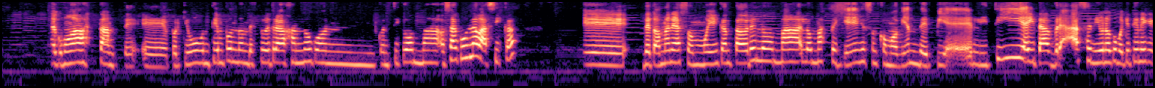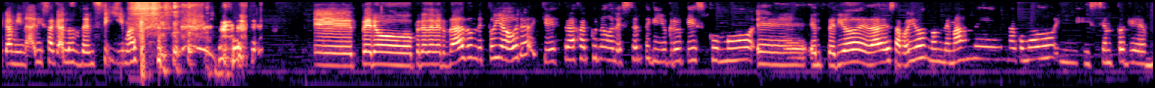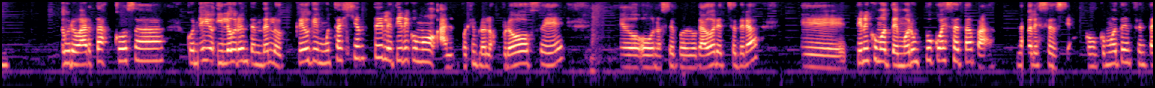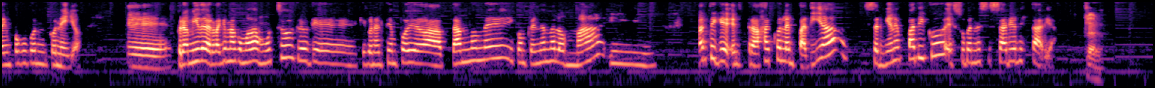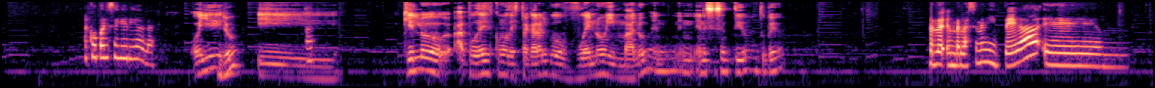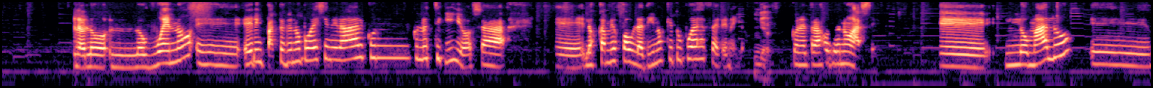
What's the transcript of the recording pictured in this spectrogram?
Me acomoda bastante, eh, porque hubo un tiempo en donde estuve trabajando con, con chicos más, o sea, con la básica. Eh, de todas maneras son muy encantadores los más, los más pequeños, son como bien de piel y tía y te abrazan y uno como que tiene que caminar y sacarlos de encima. Eh, pero, pero de verdad, donde estoy ahora, que es trabajar con adolescentes, que yo creo que es como eh, el periodo de edad de desarrollo donde más me, acomodo y, siento que logro hartas cosas con ellos y logro entenderlo. Creo que mucha gente le tiene como, al, por ejemplo, los profes eh, o, o, no sé, por educadores, etcétera, eh, tienen como temor un poco a esa etapa, la adolescencia, como cómo te enfrentas un poco con, con ellos. Eh, pero a mí de verdad que me acomoda mucho, creo que, que, con el tiempo he ido adaptándome y comprendiéndolos más y aparte que el trabajar con la empatía, ser bien empático es súper necesario en esta área. Claro. Marco parece que quería hablar. Oye, ¿Yo? ¿y qué es lo... ah, ¿Podés como destacar algo bueno y malo en, en, en ese sentido, en tu pega? En relación a mi pega, eh, Bueno, lo, lo bueno eh, es el impacto que uno puede generar con, con los chiquillos, o sea, eh, los cambios paulatinos que tú puedes hacer en ellos, con el trabajo que uno hace. Eh, lo malo, eh,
